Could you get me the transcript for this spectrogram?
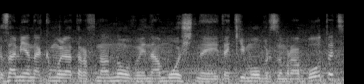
замены аккумуляторов на новые, на мощные, и таким образом работать.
